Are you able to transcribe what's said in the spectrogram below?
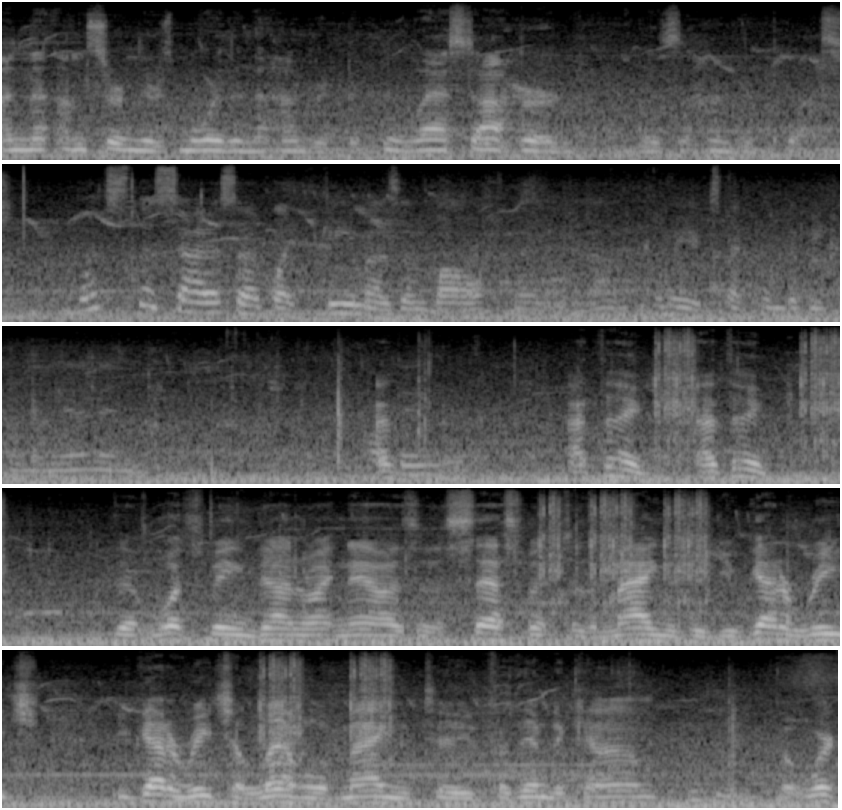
I'm, not- I'm certain there's more than hundred, but the last I heard was hundred plus. What's the status of like FEMA's involvement? Um, can we expect them to be coming in and helping? I think, I think that what's being done right now is an assessment to the magnitude. You've got to reach, you've got to reach a level of magnitude for them to come. But we're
